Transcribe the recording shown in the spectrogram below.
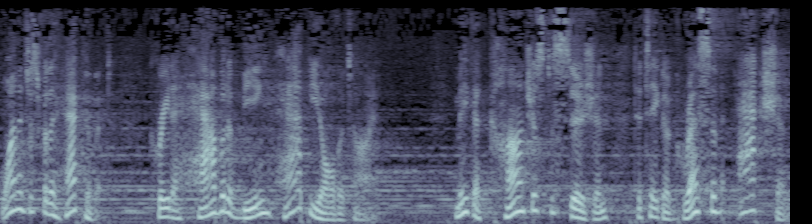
why not just for the heck of it, create a habit of being happy all the time? Make a conscious decision to take aggressive action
